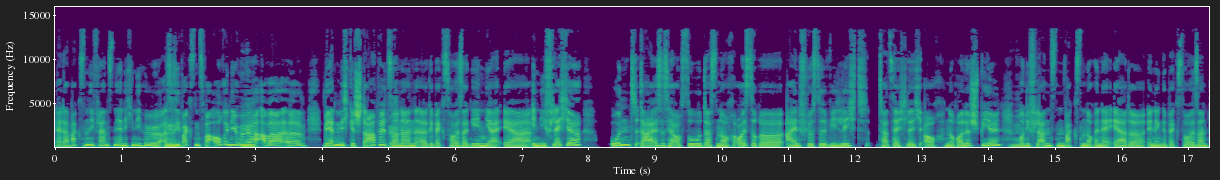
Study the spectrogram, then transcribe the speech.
Ja, da wachsen die Pflanzen ja nicht in die Höhe. Also hm. sie wachsen zwar auch in die Höhe, hm. aber äh, werden nicht gestapelt, ja. sondern äh, Gewächshäuser gehen ja eher in die Fläche Und da ist es ja auch so, dass noch äußere Einflüsse wie Licht tatsächlich auch eine Rolle spielen. Mhm. Und die Pflanzen wachsen noch in der Erde, in den Gewächshäusern.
